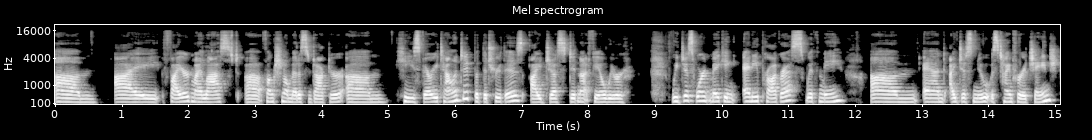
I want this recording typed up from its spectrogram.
Um, I fired my last uh, functional medicine doctor. Um, he's very talented, but the truth is, I just did not feel we were, we just weren't making any progress with me. Um, and I just knew it was time for a change.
